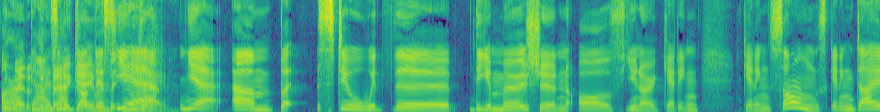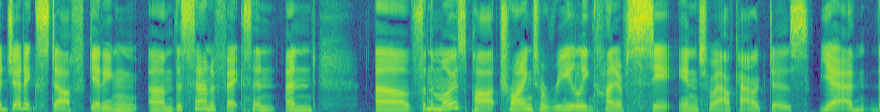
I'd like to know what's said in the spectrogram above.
All right, meta- guys, I got this. yeah, in-game. yeah. Um, but still with the the immersion of you know getting getting songs, getting diegetic stuff, getting um, the sound effects, and and uh, for the most part, trying to really kind of sit into our characters. Yeah, and th-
